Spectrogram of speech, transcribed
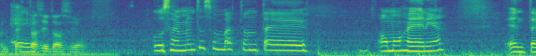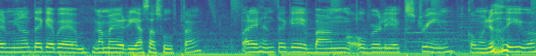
ante esta eh, situación? Usualmente son bastante homogéneas en términos de que pues, la mayoría se asustan. Pero hay gente que van overly extreme, como yo digo.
